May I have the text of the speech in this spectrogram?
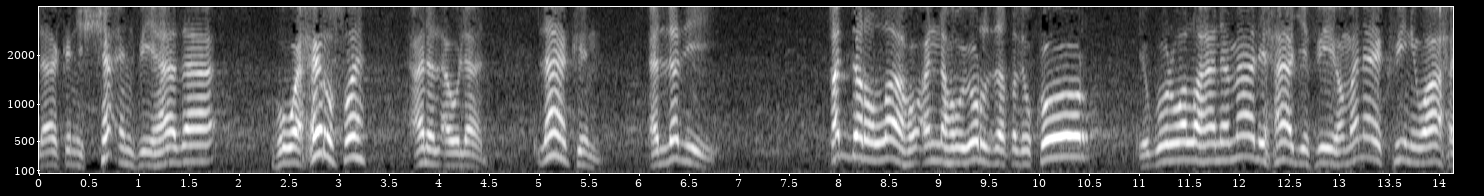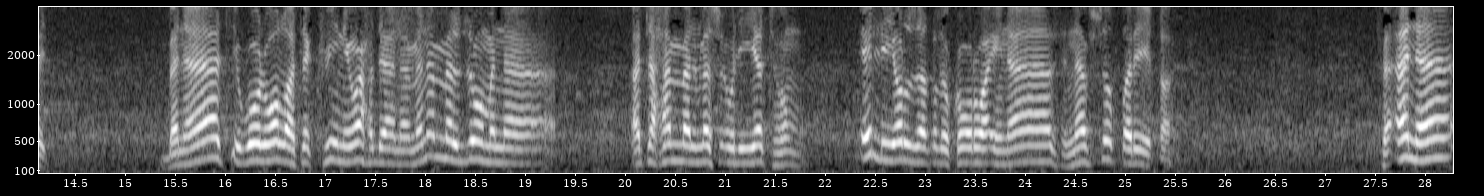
لكن الشأن في هذا هو حرصه على الأولاد. لكن الذي قدر الله أنه يرزق ذكور يقول والله أنا ما لي حاجة فيهم أنا يكفيني واحد. بنات يقول والله تكفيني واحدة أنا من ملزوم أن أتحمل مسؤوليتهم؟ اللي يرزق ذكور وإناث نفس الطريقة. فأنا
